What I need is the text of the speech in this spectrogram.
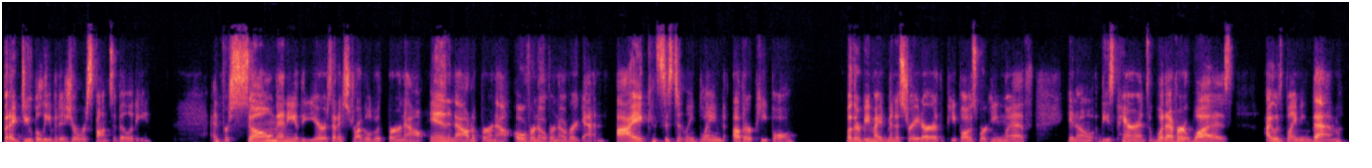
but i do believe it is your responsibility and for so many of the years that I struggled with burnout, in and out of burnout over and over and over again, I consistently blamed other people, whether it be mm-hmm. my administrator, the people I was working with, you know, these parents, whatever it was, I was blaming them,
